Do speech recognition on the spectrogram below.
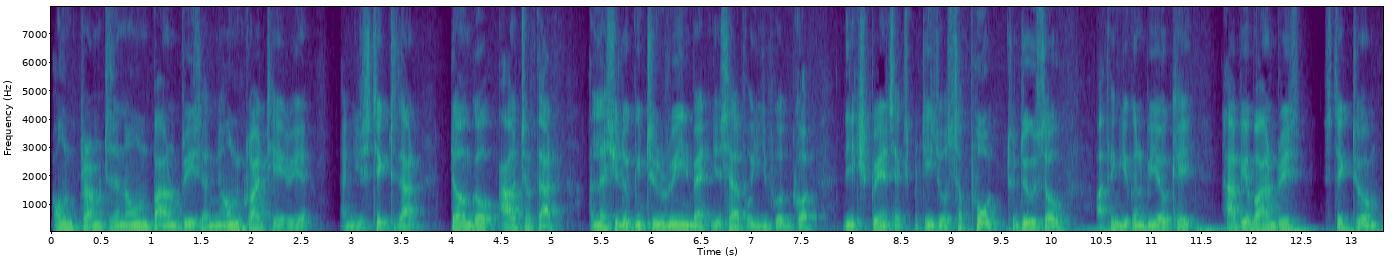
own parameters and own boundaries and your own criteria, and you stick to that, don't go out of that unless you're looking to reinvent yourself or you've got, got the experience, expertise, or support to do so. I think you're going to be okay. Have your boundaries, stick to them,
